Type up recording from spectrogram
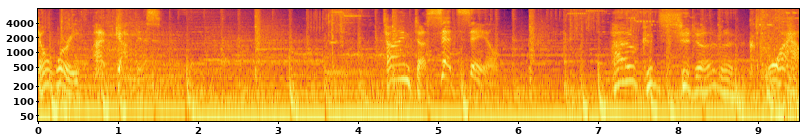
Don't worry, I've got this. Time to set sail. I'll consider. Wow,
